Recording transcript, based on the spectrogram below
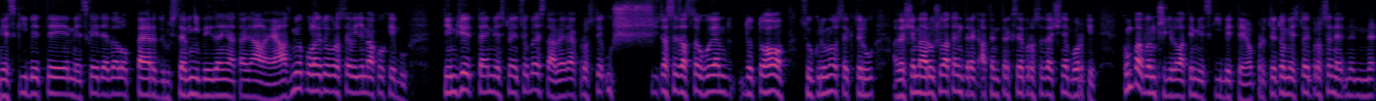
městský byty, městský developer, družstevní bydlení a tak dále. Já z mého pohledu to prostě vidím jako chybu. Tím, že tady město něco bude stavět, tak prostě už zase zasahujeme do toho soukromého sektoru a začneme narušovat ten trh a ten trh se prostě začne bortit. Komu pak budeme přidělovat ty městské byty, jo? protože to město je prostě ne, ne,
